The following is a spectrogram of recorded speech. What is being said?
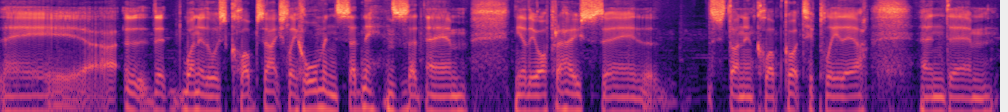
uh, the, one of those clubs actually home in Sydney, Syd- um, near the Opera House. Uh, stunning club. Got to play there, and um,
